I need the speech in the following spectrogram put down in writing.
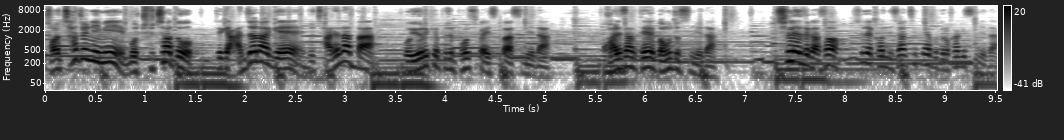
저 차주님이 뭐 주차도 되게 안전하게 좀잘 해놨다. 뭐 이렇게 좀볼 수가 있을 것 같습니다. 관리 상태 너무 좋습니다. 실내 들어가서 실내 컨디션 체크해 보도록 하겠습니다.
